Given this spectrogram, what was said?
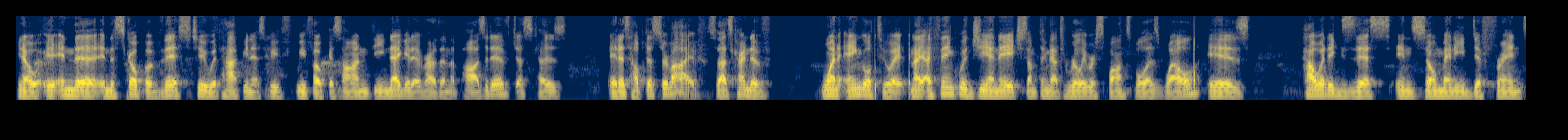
you know, in the in the scope of this too with happiness, we we focus on the negative rather than the positive just because it has helped us survive. So that's kind of one angle to it. And I, I think with GNH, something that's really responsible as well is how it exists in so many different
